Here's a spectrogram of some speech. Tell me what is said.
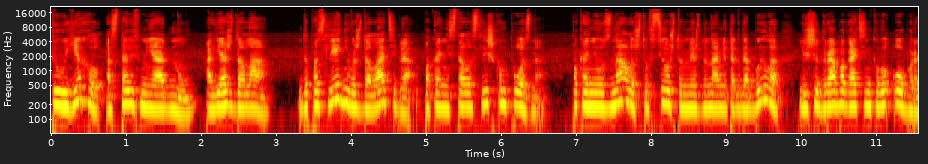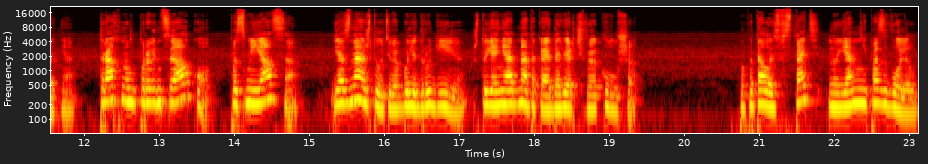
Ты уехал, оставив меня одну, а я ждала. До последнего ждала тебя, пока не стало слишком поздно пока не узнала, что все, что между нами тогда было, лишь игра богатенького оборотня. Трахнул провинциалку? Посмеялся? Я знаю, что у тебя были другие, что я не одна такая доверчивая клуша. Попыталась встать, но Ян не позволил.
